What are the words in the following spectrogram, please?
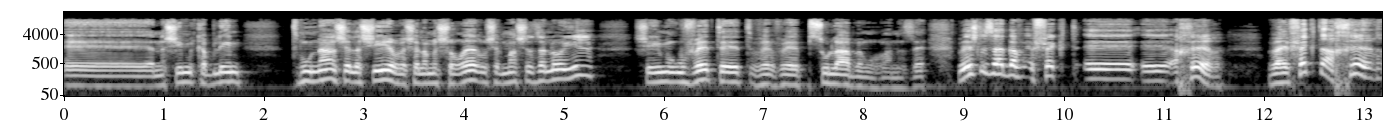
אה, אנשים מקבלים תמונה של השיר ושל המשורר ושל מה שזה לא יהיה, שהיא מעוותת ו- ופסולה במובן הזה. ויש לזה אגב אפקט אה, אה, אחר. והאפקט האחר,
